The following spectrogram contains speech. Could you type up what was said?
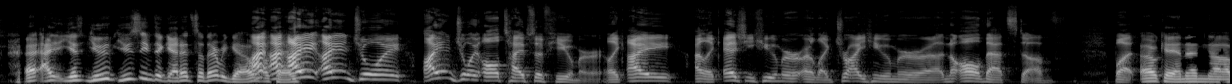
I, I you you seem to get it. So there we go. I, Okay. I, I I enjoy I enjoy all types of humor. Like I I like edgy humor or like dry humor uh, and all that stuff. But Okay, and then uh,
